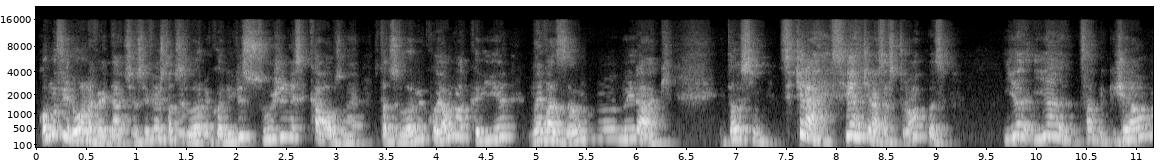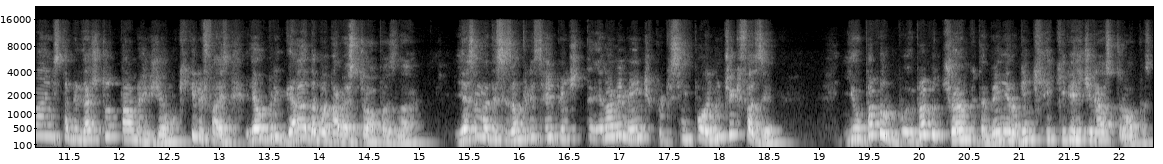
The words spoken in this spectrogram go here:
Como virou, na verdade, se você vê o Estado Islâmico ali, ele surge nesse caos, né? O Estado Islâmico é uma cria da invasão no, no Iraque. Então, assim, se, tirar, se retirar essas tropas, ia, ia sabe, gerar uma instabilidade total na região. O que, que, ele faz? Ele é obrigado a botar mais tropas lá. E essa é uma decisão que ele se arrepende enormemente, porque assim, pô, ele não tinha que fazer. E o próprio, o próprio Trump também era alguém que queria retirar as tropas.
